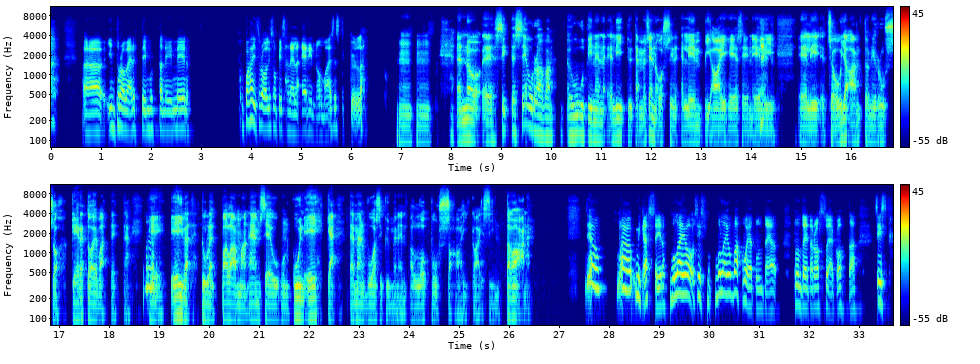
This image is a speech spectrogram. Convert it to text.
introvertti, mutta niin, niin pahis rooli sopisi hänellä erinomaisesti kyllä. Mm-hmm. No eh, sitten seuraava uutinen liittyy tämmöisen Ossin lempiaiheeseen, eli, eli Joe ja Antoni Russo kertoivat, että he eivät tule palaamaan MCU-hun kuin ehkä tämän vuosikymmenen lopussa aikaisintaan. Joo, No, mikä siinä? Mulla ei ole, siis, mulla ei ole vahvoja tunteja, tunteita Rossoja kohtaan. Siis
